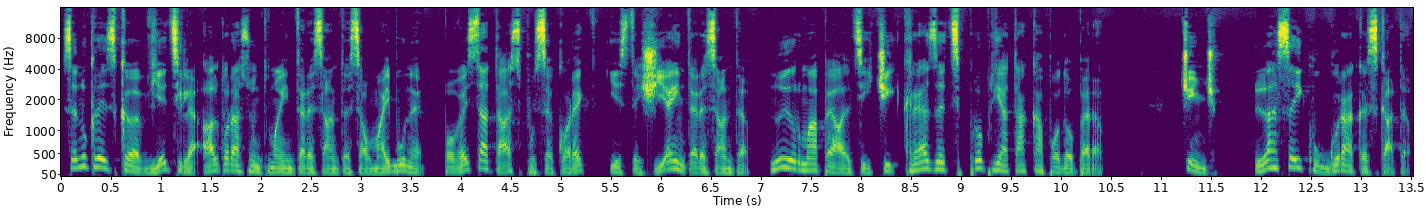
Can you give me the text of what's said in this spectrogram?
Să nu crezi că viețile altora sunt mai interesante sau mai bune. Povestea ta, spusă corect, este și ea interesantă. Nu-i urma pe alții, ci creează-ți propria ta capodoperă. 5. Lasă-i cu gura căscată.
